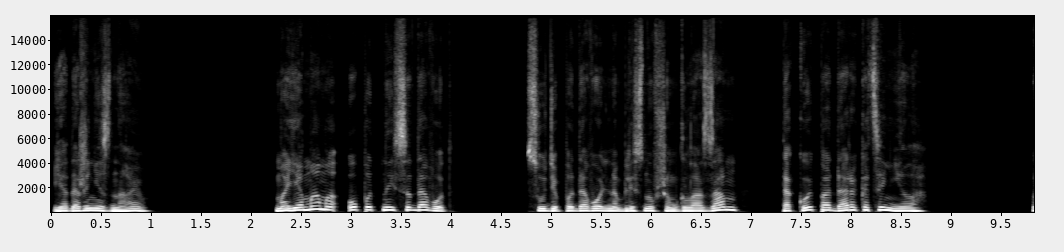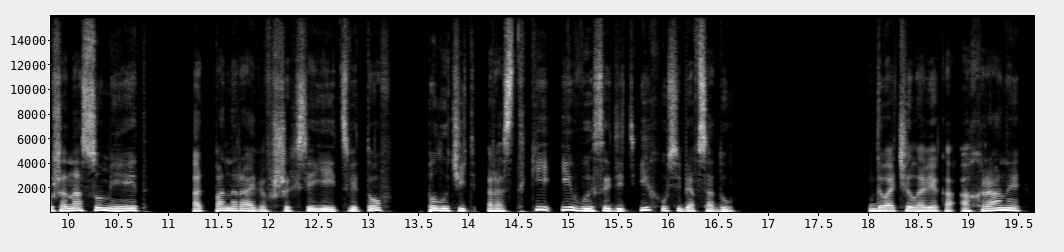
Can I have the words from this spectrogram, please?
я даже не знаю. Моя мама опытный садовод. Судя по довольно блеснувшим глазам, такой подарок оценила. Уж она сумеет от понравившихся ей цветов получить ростки и высадить их у себя в саду. Два человека охраны –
